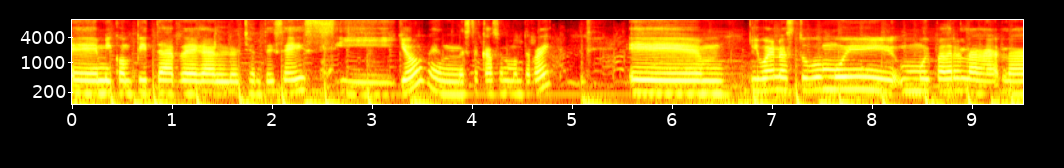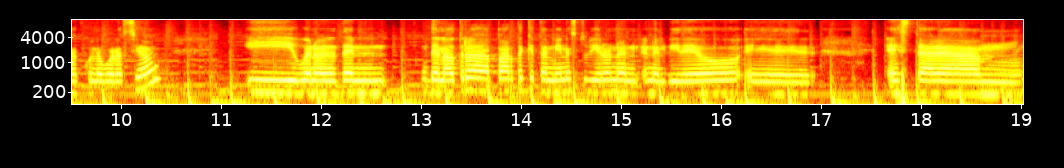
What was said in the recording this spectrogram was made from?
eh, mi compita Regal 86 y yo, en este caso en Monterrey. Eh, y bueno, estuvo muy, muy padre la, colaboración. Y bueno, de, la otra parte que también estuvieron en, el video eh, está um,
